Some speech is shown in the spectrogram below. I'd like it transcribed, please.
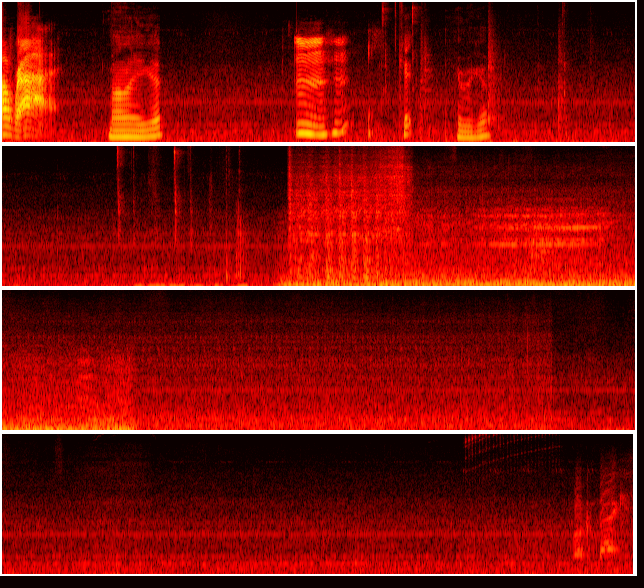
All right. Mona, you good? Mm-hmm. Okay. Here we go. Welcome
